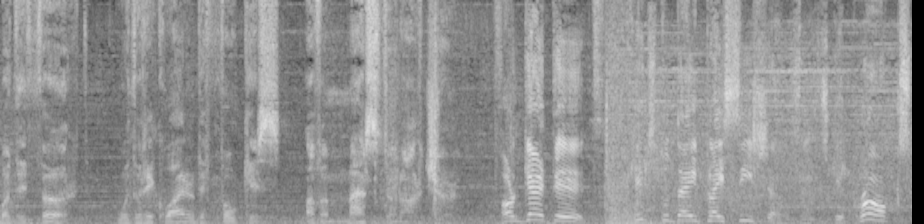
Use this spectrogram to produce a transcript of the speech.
but the third would require the focus of a master archer. Forget it! Kids today play seashells, they skip rocks,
